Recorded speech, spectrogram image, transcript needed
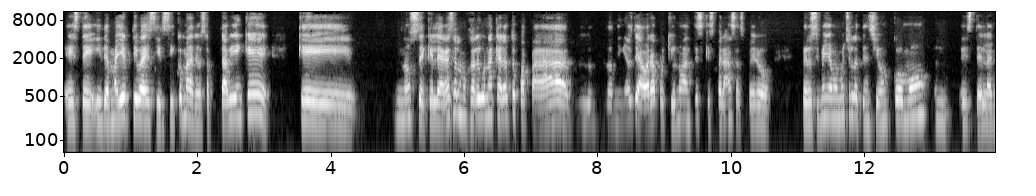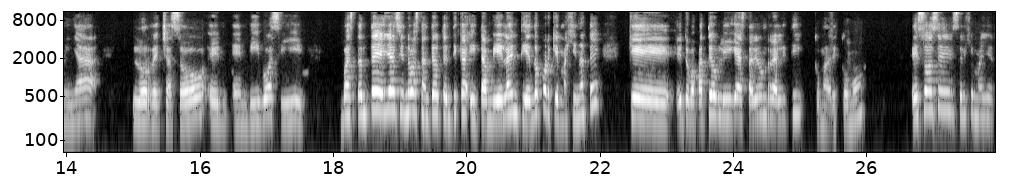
Este, y de Mayer te iba a decir, sí, comadre, o sea, está bien que, que, no sé, que le hagas a lo mejor alguna cara a tu papá, los, niños de ahora, porque uno antes que esperanzas, pero, pero sí me llamó mucho la atención cómo este, la niña lo rechazó en, en vivo así, bastante ella siendo bastante auténtica y también la entiendo porque imagínate que eh, tu papá te obliga a estar en un reality, comadre, ¿cómo? Eso hace Sergio Mayer,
